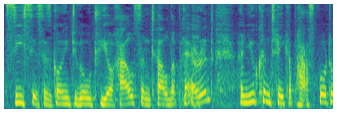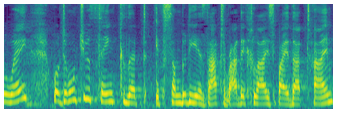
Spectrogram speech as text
CSIS is going to go to your house and tell the parent, and you can take a passport away, well, don't you think that if somebody is that radicalized by that time,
